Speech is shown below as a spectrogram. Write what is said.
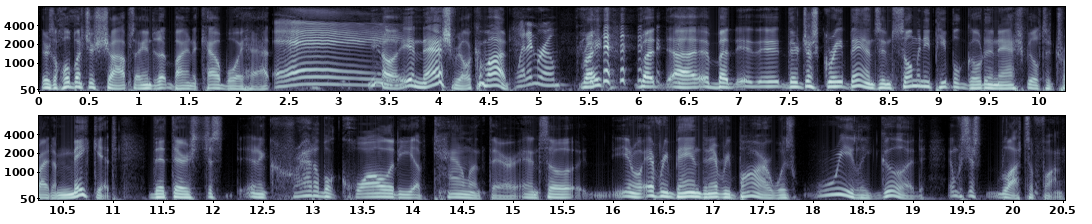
There's a whole bunch of shops. I ended up buying a cowboy hat. Hey, you know, in Nashville. Come on, when in Rome, right? but uh, but it, it, they're just great bands, and so many people go to Nashville to try to make it that there's just an incredible quality of talent there. And so, you know, every band and every bar was really good. It was just lots of fun.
